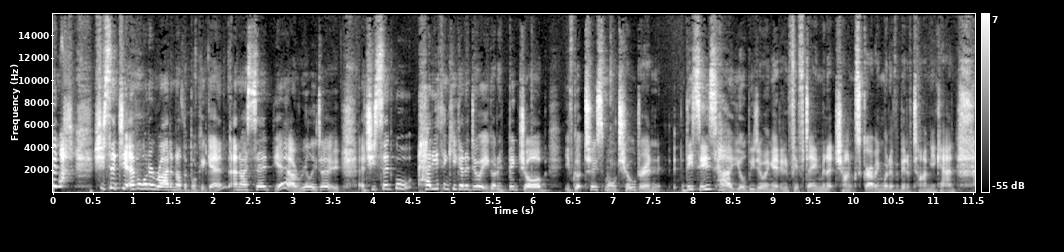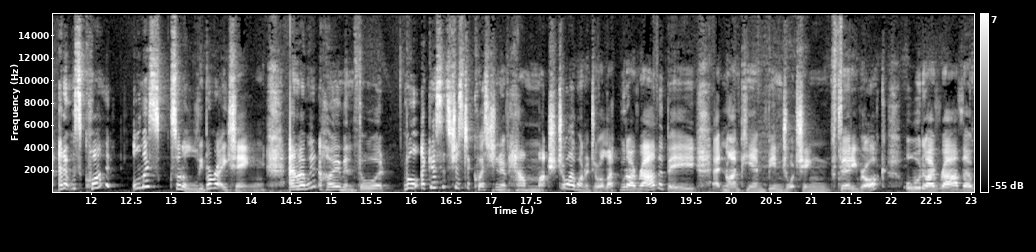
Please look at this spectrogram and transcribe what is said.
she said, "Do you ever want to write another book again?" And I said, "Yeah, I really do." And she said, "Well, how do you think you're going to do it? You've got a big job, you've got two small children. This is how you'll be doing it in 15 minute chunks, grabbing whatever bit of time you can." And it was quite almost sort of liberating. And I went home and thought, well, I guess it's just a question of how much do I want to do it? Like, would I rather be at 9 p.m. binge watching 30 Rock, or would I rather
